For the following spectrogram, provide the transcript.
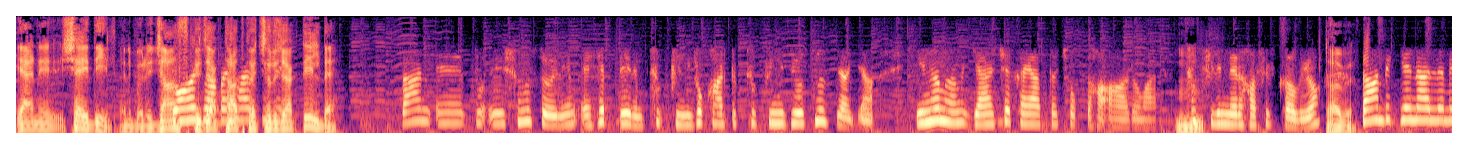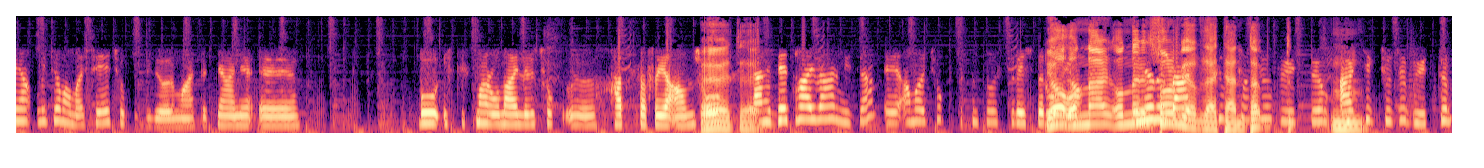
Yani şey değil. Hani böyle can Doğanca sıkacak, tat kaçıracak değil de. Ben e, e, şunu söyleyeyim. E, hep derim Türk filmi yok artık Türk filmi diyorsunuz ya. ya. İnanın gerçek hayatta çok daha ağırı var. Hmm. Türk filmleri hafif kalıyor. Tabii. Ben bir genelleme yapmayacağım ama şeye çok üzülüyorum artık. Yani e, bu istismar olayları çok e, hat safhaya almış. O- Evet, evet. Yani detay vermeyeceğim e, ama çok sıkıntılı süreçler Yo, oluyor. onlar- onları İnanın sormuyorum ben zaten. Tab- çocuğu büyüttüm, Hı hı. erkek çocuğu büyüttüm.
